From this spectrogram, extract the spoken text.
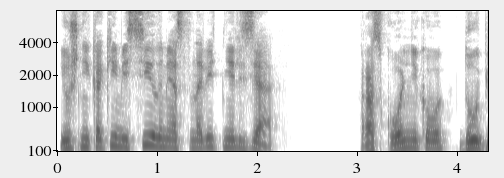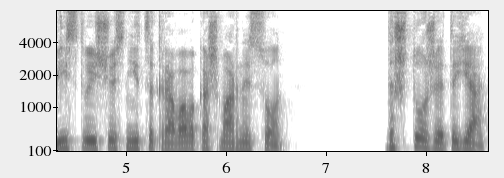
и уж никакими силами остановить нельзя. Раскольникову до убийства еще снится кроваво-кошмарный сон. «Да что же это я?»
